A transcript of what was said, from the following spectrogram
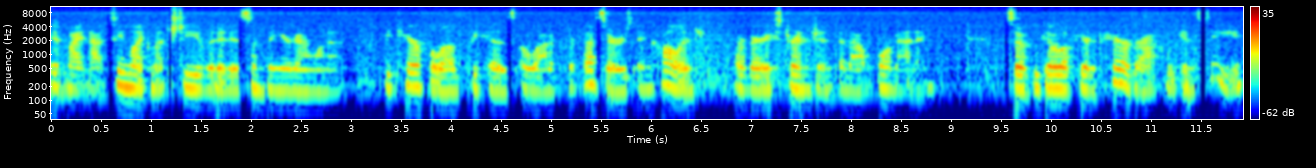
it might not seem like much to you but it is something you're going to want to be careful of because a lot of professors in college are very stringent about formatting. So if we go up here to paragraph, we can see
